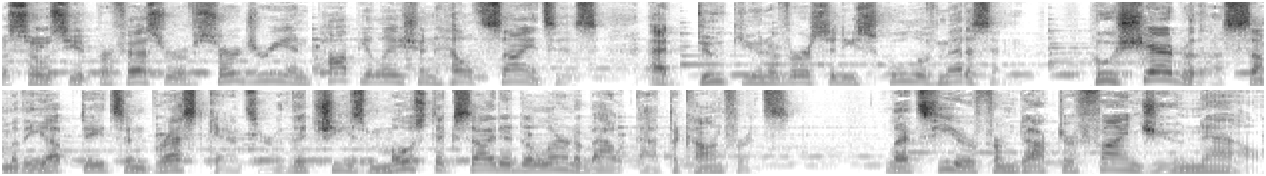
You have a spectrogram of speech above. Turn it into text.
Associate Professor of Surgery and Population Health Sciences at Duke University School of Medicine, who shared with us some of the updates in breast cancer that she's most excited to learn about at the conference. Let's hear from Dr. Fayanju now.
